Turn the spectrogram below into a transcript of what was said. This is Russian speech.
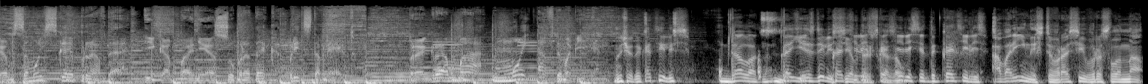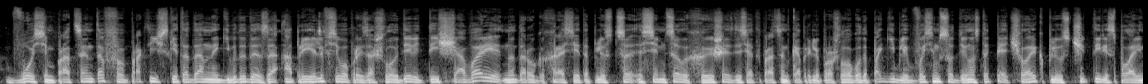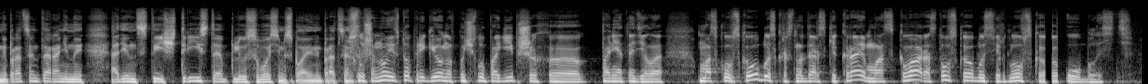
Комсомольская правда и компания Супротек представляют. Программа «Мой автомобиль». Ну что, докатились? Да ладно. Доездились, я бы даже катились, сказал. катились и докатились. Аварийность в России выросла на 8%. Практически это данные ГИБДД за апрель. Всего произошло 9 тысяч аварий на дорогах России. Это плюс 7,6% к апрелю прошлого года. Погибли 895 человек, плюс 4,5%. Ранены 11 300, плюс 8,5%. Слушай, ну и в топ регионов по числу погибших, э, понятное дело, Московская область, Краснодарский край, Москва, Ростовская область, Свердловская область.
